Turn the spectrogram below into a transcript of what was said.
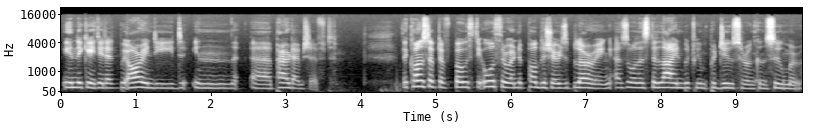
indicating that we are indeed in a paradigm shift. The concept of both the author and the publisher is blurring, as well as the line between producer and consumer.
